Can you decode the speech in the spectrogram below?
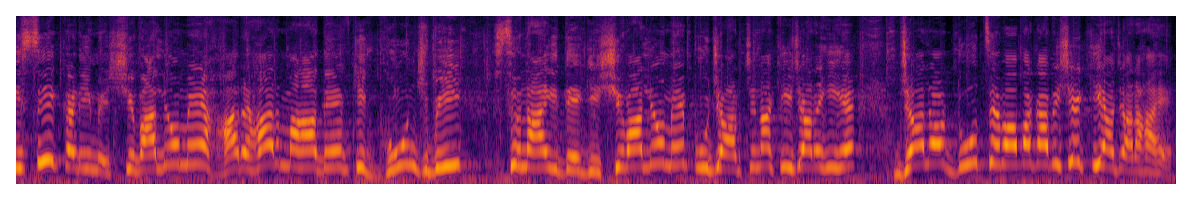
इसी कड़ी में शिवालयों में हर हर महादेव की गूंज भी सुनाई देगी। शिवालयों में पूजा अर्चना की जा रही है। जल और दूध से बाबा का अभिषेक किया जा रहा है।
